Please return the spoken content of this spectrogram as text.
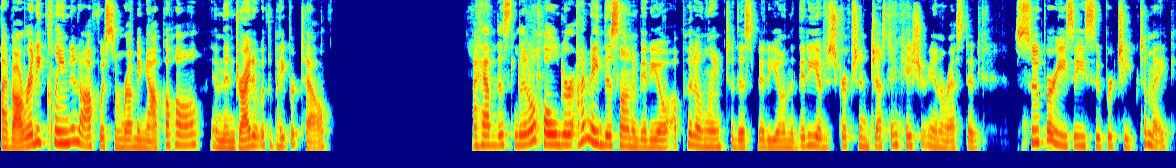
I've already cleaned it off with some rubbing alcohol and then dried it with a paper towel. I have this little holder. I made this on a video. I'll put a link to this video in the video description just in case you're interested. Super easy, super cheap to make.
